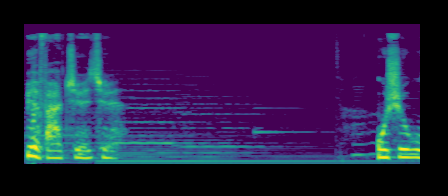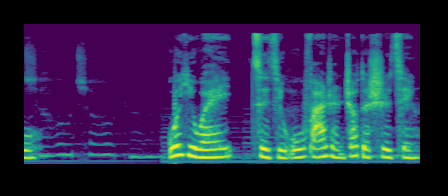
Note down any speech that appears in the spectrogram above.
越发决绝。五十五，我以为自己无法忍受的事情，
